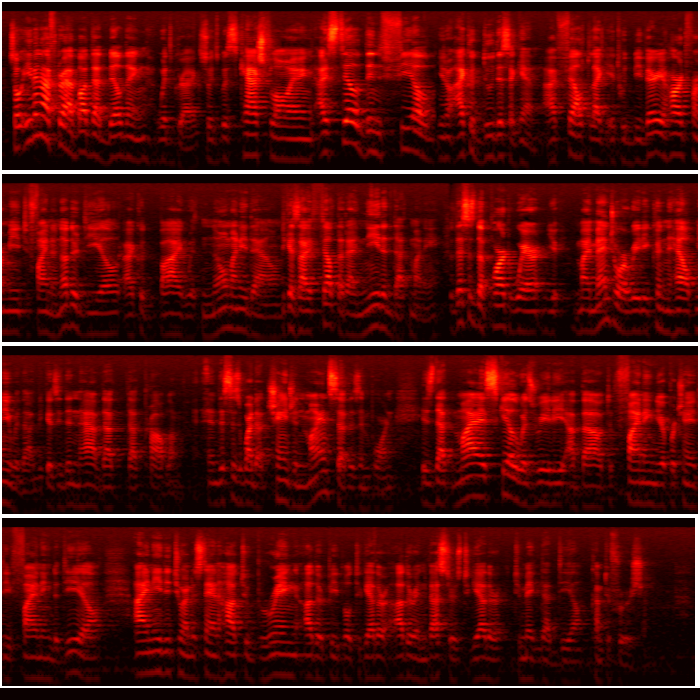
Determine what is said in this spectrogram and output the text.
So even after I bought that building with Greg, so it was cash flowing, I still didn't feel, you know, I could do this again. I felt like it would be very hard for me to find another deal I could buy with no money down because I felt that I needed that money. So this is the part where you, my mentor really couldn't help me with that because he didn't have that, that problem. And this is why that change in mindset is important, is that my skill was really about finding the opportunity, finding the deal, I needed to understand how to bring other people together, other investors together to make that deal come to fruition.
